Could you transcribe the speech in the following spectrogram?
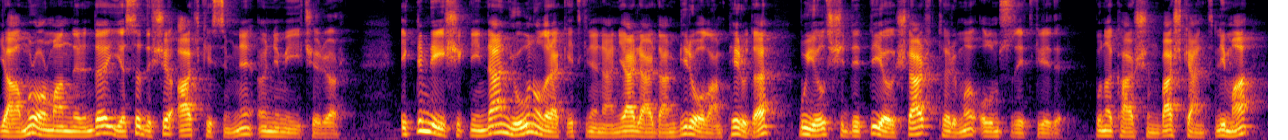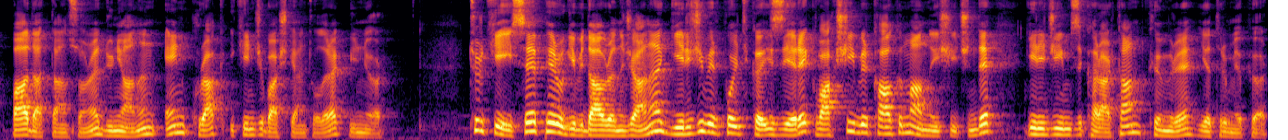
yağmur ormanlarında yasa dışı ağaç kesimini önlemeyi içeriyor. İklim değişikliğinden yoğun olarak etkilenen yerlerden biri olan Peru'da bu yıl şiddetli yağışlar tarımı olumsuz etkiledi. Buna karşın başkent Lima, Bağdat'tan sonra dünyanın en kurak ikinci başkenti olarak biliniyor. Türkiye ise Peru gibi davranacağına gerici bir politika izleyerek vahşi bir kalkınma anlayışı içinde geleceğimizi karartan kömüre yatırım yapıyor.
